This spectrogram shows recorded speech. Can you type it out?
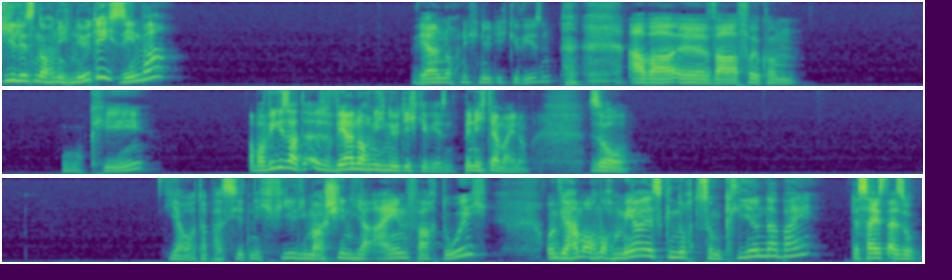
Heal ist noch nicht nötig, sehen wir. Wäre noch nicht nötig gewesen. Aber äh, war vollkommen okay. Aber wie gesagt, also wäre noch nicht nötig gewesen, bin ich der Meinung. So. Hier auch, da passiert nicht viel. Die marschieren hier einfach durch. Und wir haben auch noch mehr als genug zum Clearen dabei. Das heißt also,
